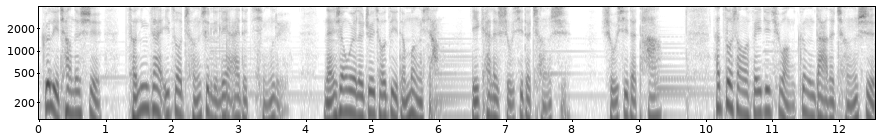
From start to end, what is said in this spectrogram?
歌里唱的是曾经在一座城市里恋爱的情侣，男生为了追求自己的梦想，离开了熟悉的城市，熟悉的他，他坐上了飞机去往更大的城市，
